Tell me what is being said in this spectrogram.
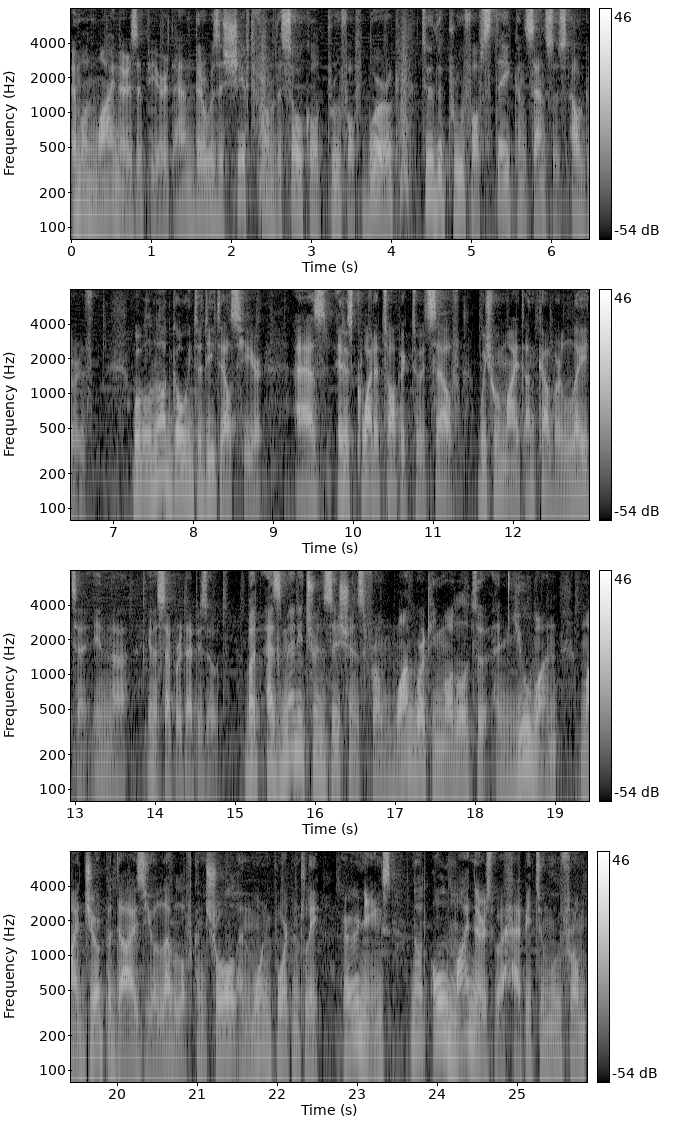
among miners appeared and there was a shift from the so-called proof of work to the proof of stake consensus algorithm. We will not go into details here as it is quite a topic to itself, which we might uncover later in, uh, in a separate episode. But as many transitions from one working model to a new one might jeopardize your level of control and more importantly, earnings, not all miners were happy to move from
